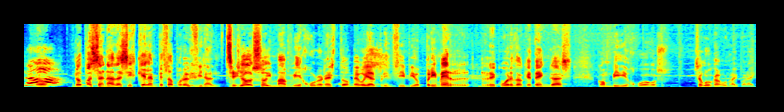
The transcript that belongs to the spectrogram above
no. No, no pasa nada, si es que él ha empezado por el final. Yo soy más viejuno en esto, me voy al principio. Primer recuerdo que tengas con videojuegos. Seguro que alguno hay por ahí.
